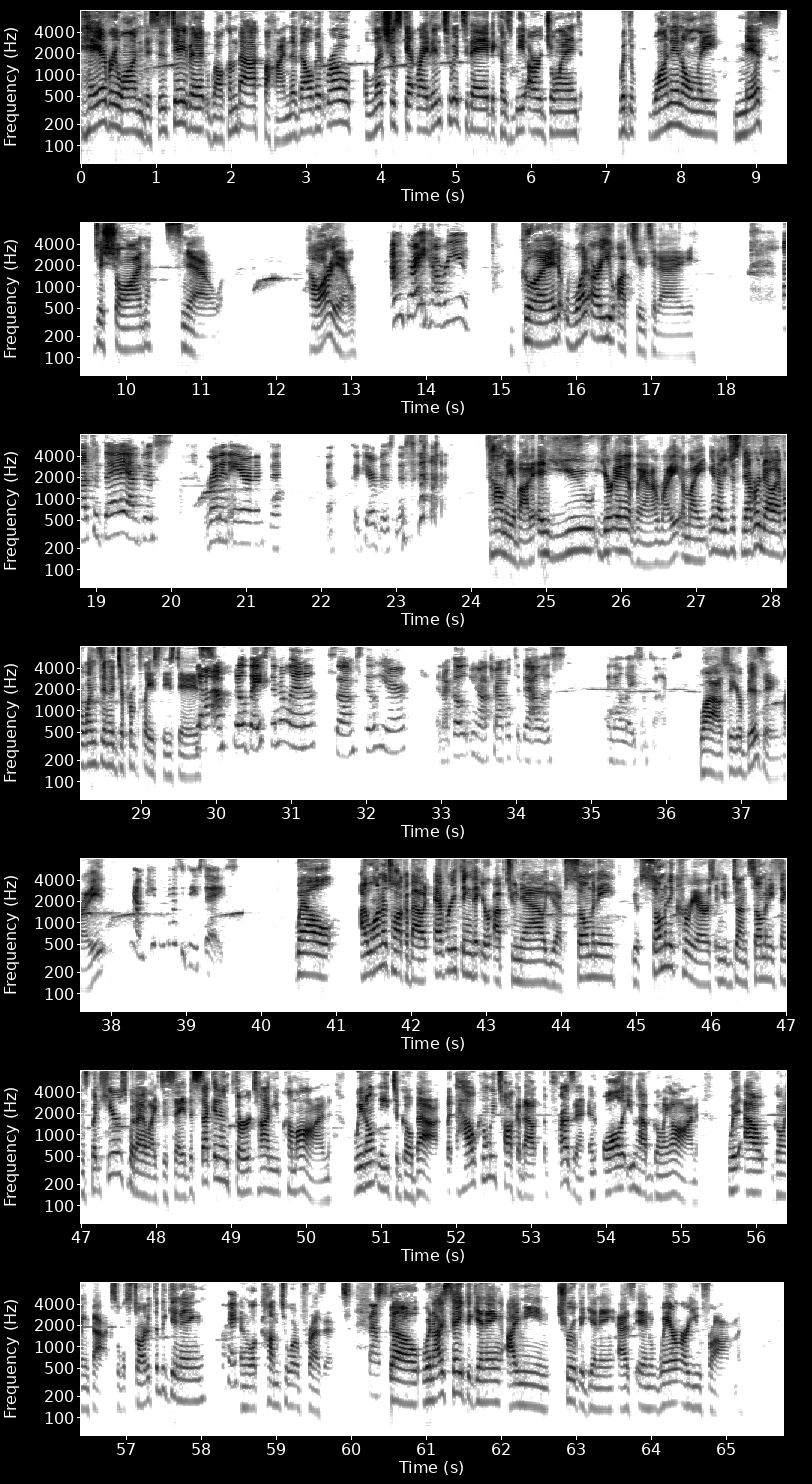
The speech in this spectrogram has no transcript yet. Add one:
Hey everyone, this is David. Welcome back behind the velvet rope. Let's just get right into it today because we are joined with one and only Miss Deshawn Snow. How are you? I'm great. How are you? Good. What are you up to today? Uh, today I'm just running errands and you know take care of business. Tell me about it. And you you're in Atlanta, right? Am I, you know, you just never know. Everyone's in a different place these days. yeah, I'm still based in Atlanta, so I'm still here, and I go, you know, I travel to Dallas and LA sometimes. Wow, so you're busy, right? Yeah, I'm keeping busy these days. Well, I want to talk about everything that you're up to now. You have so many, you have so many careers and you've done so many things. But here's what I like to say the second and third time you come on, we don't need to go back. But how can we talk about the present and all that you have going on without going back? So we'll start at the beginning Okay. and we'll come to our present. Sounds So when I say beginning, I mean true beginning, as in where are you from?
